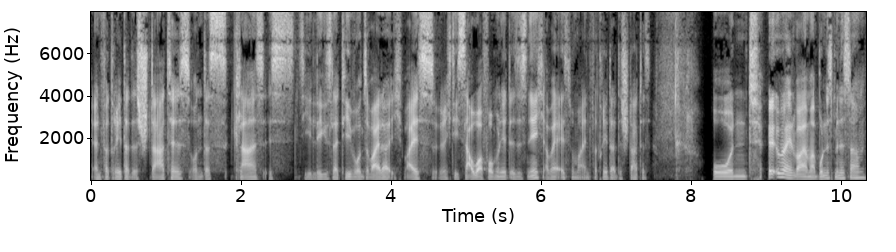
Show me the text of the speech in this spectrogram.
ein Vertreter des Staates und das klar ist, ist die Legislative und so weiter. Ich weiß, richtig sauber formuliert ist es nicht, aber er ist nun mal ein Vertreter des Staates. Und immerhin war er mal Bundesminister,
